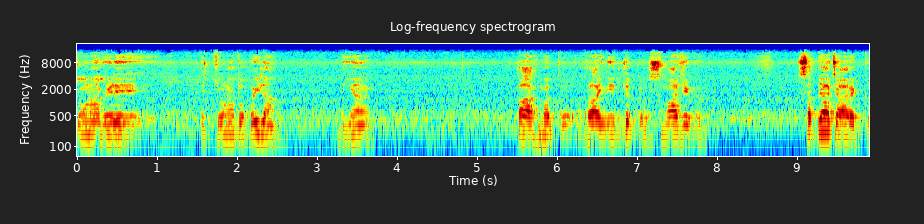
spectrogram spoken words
ਚੋਣਾਂ ਵੇਲੇ ਤੇ ਚੋਣਾਂ ਤੋਂ ਪਹਿਲਾਂ ਦੀਆਂ ਧਾਰਮਿਕ, ਰਾਜਨੀਤਿਕ, ਸਮਾਜਿਕ, ਸੱਭਿਆਚਾਰਕ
